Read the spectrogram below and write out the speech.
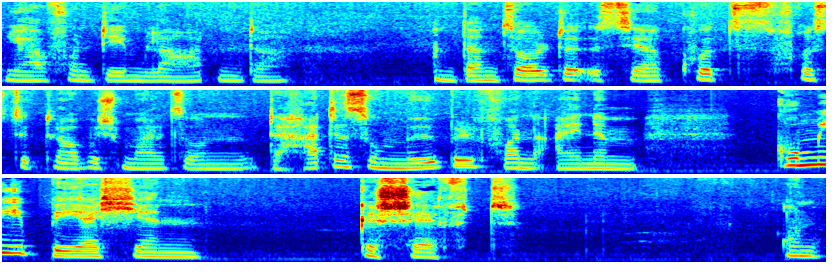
Ja, von dem Laden da. Und dann sollte es ja kurzfristig, glaube ich, mal so ein, der hatte so Möbel von einem Gummibärchen-Geschäft. Und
